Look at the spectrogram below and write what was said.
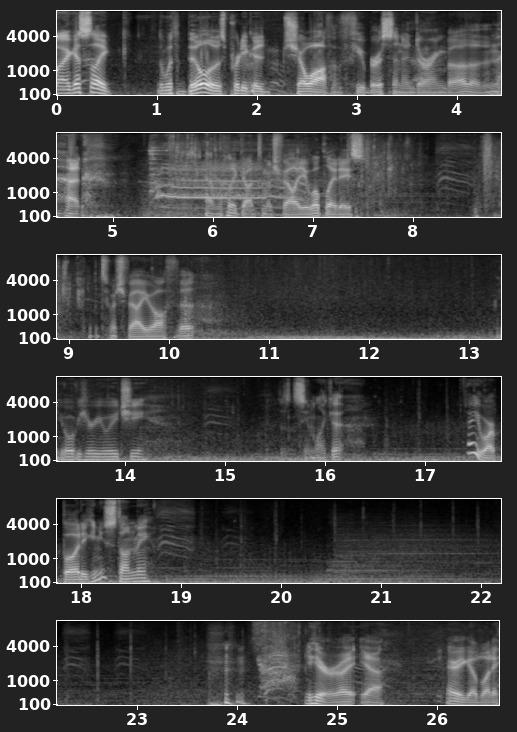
I guess like with Bill, it was pretty good show off of a few bursts and enduring, but other than that, haven't really got too much value. Well played, Ace. Get too much value off of it. Are you over here, Yoichi? Doesn't seem like it. There you are, buddy. Can you stun me? you hear it, right? Yeah. There you go, buddy.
